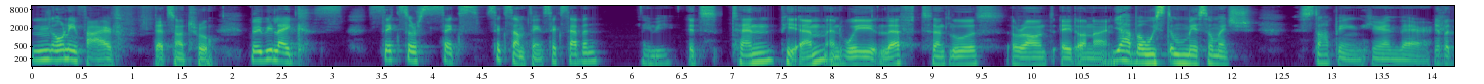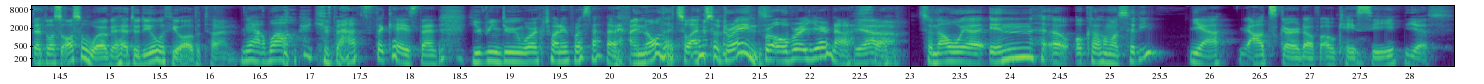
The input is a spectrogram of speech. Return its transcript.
Mm, only five. That's not true. Maybe like six or six, six something, six, seven, maybe. It's 10 p.m. and we left St. Louis around 8 or 9. Yeah, but we still made so much stopping here and there. Yeah, but that was also work. I had to deal with you all the time. Yeah, well, if that's the case, then you've been doing work 24 7 I know that, so I'm so drained. for over a year now. yeah. So, So now we are in uh, Oklahoma City. yeah, outskirt of OKC. Yes.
